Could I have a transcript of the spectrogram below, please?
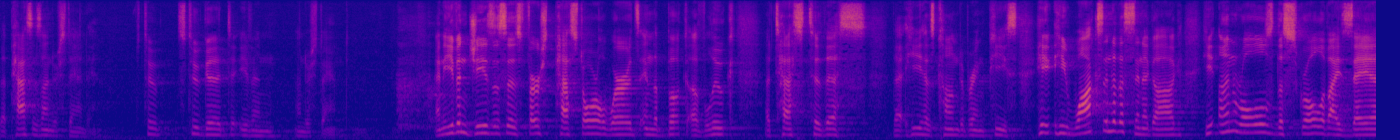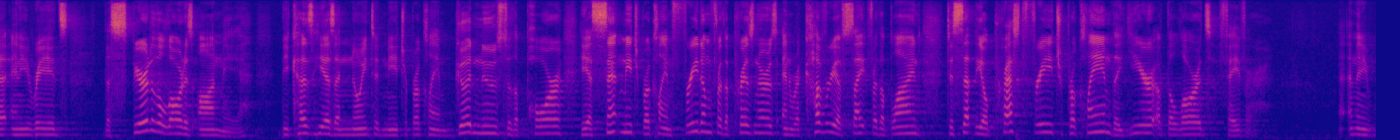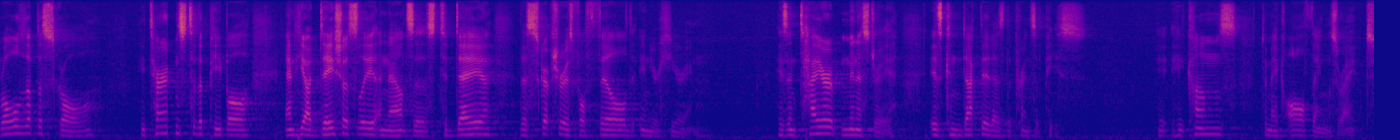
that passes understanding. It's too, it's too good to even understand. And even Jesus' first pastoral words in the book of Luke attest to this that he has come to bring peace. He, he walks into the synagogue, he unrolls the scroll of Isaiah, and he reads, The Spirit of the Lord is on me because he has anointed me to proclaim good news to the poor. He has sent me to proclaim freedom for the prisoners and recovery of sight for the blind, to set the oppressed free, to proclaim the year of the Lord's favor. And then he rolls up the scroll, he turns to the people, and he audaciously announces Today, the scripture is fulfilled in your hearing. His entire ministry is conducted as the Prince of Peace. He, he comes to make all things right,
